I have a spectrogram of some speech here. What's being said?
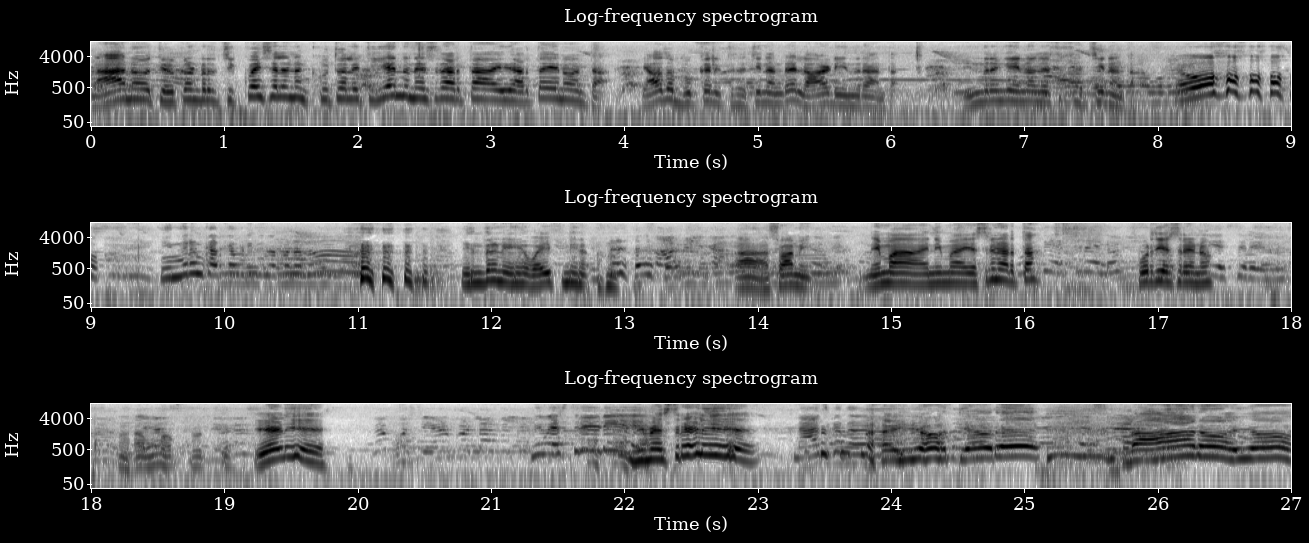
ನಾನು ತಿಳ್ಕೊಂಡಿರೋದು ಚಿಕ್ಕ ವಯಸ್ಸಲ್ಲೇ ನಂಗೆ ಕುತೂಹಲ ಇತ್ತು. ಏನು ನನ್ನ ಹೆಸರು ಅರ್ಥ ಇದು ಅರ್ಥ ಏನು ಅಂತ? ಯಾವುದೋ ಬುಕ್ಕಲ್ಲಿ ಇತ್ತು ಸಚಿನ್ ಅಂದ್ರೆ ಲಾರ್ಡ್ ಇಂದ್ರ ಅಂತ. ಇಂದ್ರಂಗೆ ಇನ್ನೊಂದು ಹೆಸರು ಸಚಿನ್ ಅಂತ. ಓಹೋ ಇಂದ್ರನ್ ಇಂದ್ರನಿ ವೈಫ್ ನೀನು. ಹಾ ಸ್ವಾಮಿ. ನಿಮ್ಮ ನಿಮ್ಮ ಹೆಸರಿನ ಅರ್ಥ? ಪೂರ್ತಿ ಹೆಸರೇನು? ಹೇಳಿ. ನಿಮ್ಮ ಹೆಸರು ಹೇಳಿ. ನಾಟಕದ ಅಯ್ಯೋ ದೇವ್ರೆ. ನಾನು ಅಯ್ಯೋ.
